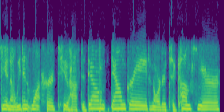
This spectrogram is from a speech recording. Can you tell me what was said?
you know, we didn't want her to have to down, downgrade in order to come here.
